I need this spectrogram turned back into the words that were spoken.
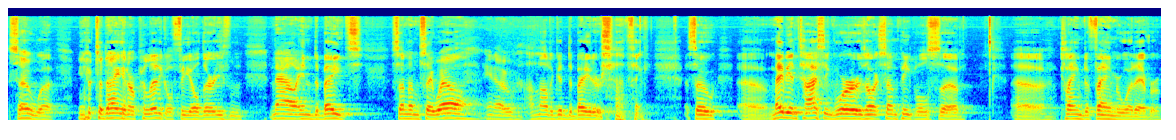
So, uh, you know, today in our political field, they're even now in debates. Some of them say, well, you know, I'm not a good debater or something. So uh, maybe enticing words aren't some people's uh, uh claim to fame or whatever.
